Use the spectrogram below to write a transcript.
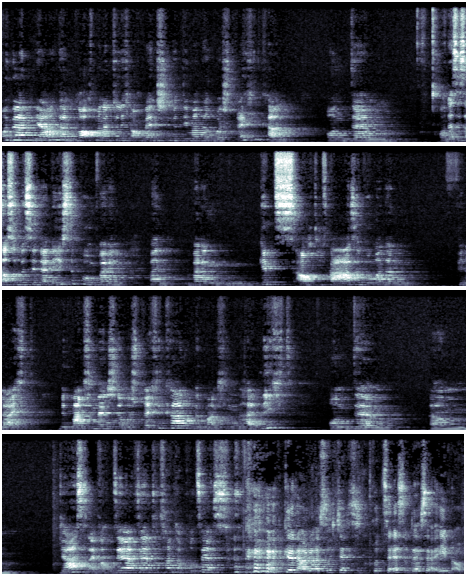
Und dann, ja, dann braucht man natürlich auch Menschen, mit denen man darüber sprechen kann. Und, ähm, und das ist auch so ein bisschen der nächste Punkt, weil dann, weil, weil dann gibt es auch die Phase, wo man dann vielleicht mit manchen Menschen darüber sprechen kann und mit manchen halt nicht. Und ähm, ähm, ja, es ist einfach ein sehr, sehr interessanter Prozess. genau, du hast richtig, ein Prozess und der ist ja eben auch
